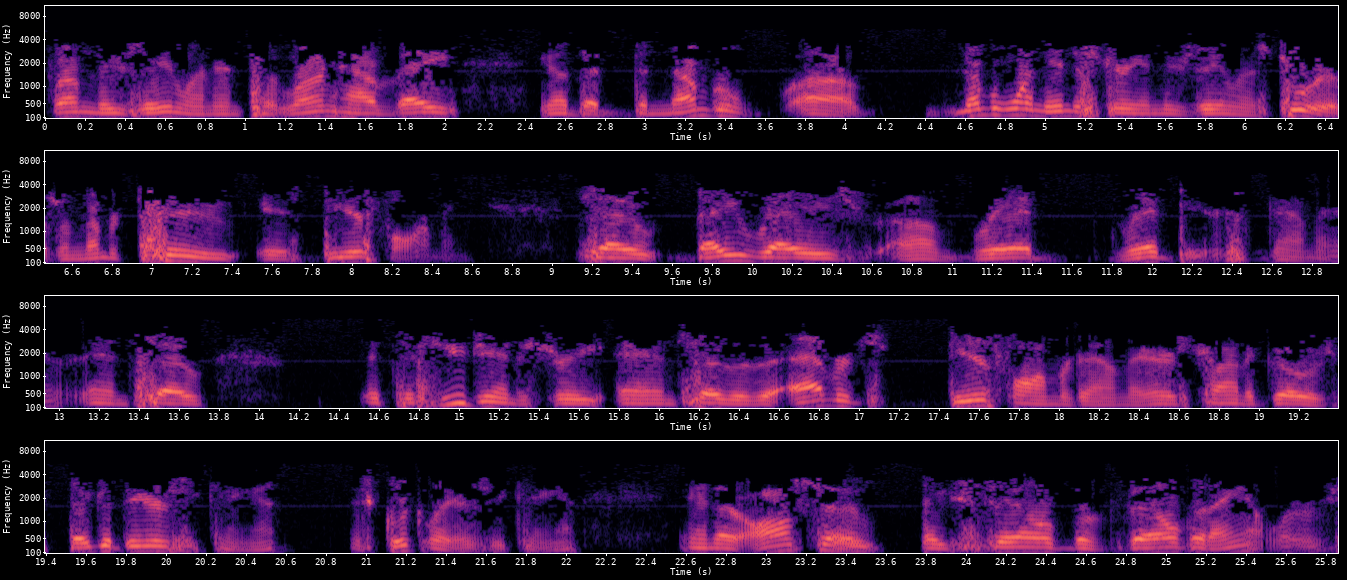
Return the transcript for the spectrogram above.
from New Zealand and to learn how they you know the the number uh, number one industry in New Zealand is tourism. Number two is deer farming. So they raise um, red red deer down there, and so it's a huge industry. And so the, the average deer farmer down there is trying to grow as big a deer as he can, as quickly as he can, and it also they sell the velvet antlers.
